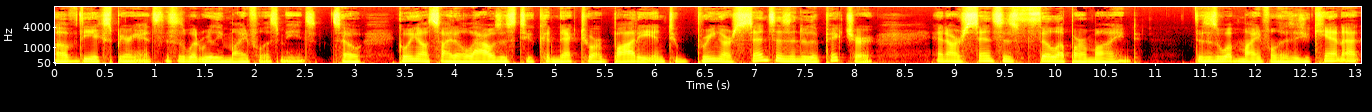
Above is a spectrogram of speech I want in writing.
of the experience. This is what really mindfulness means. So, going outside allows us to connect to our body and to bring our senses into the picture, and our senses fill up our mind. This is what mindfulness is. You cannot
